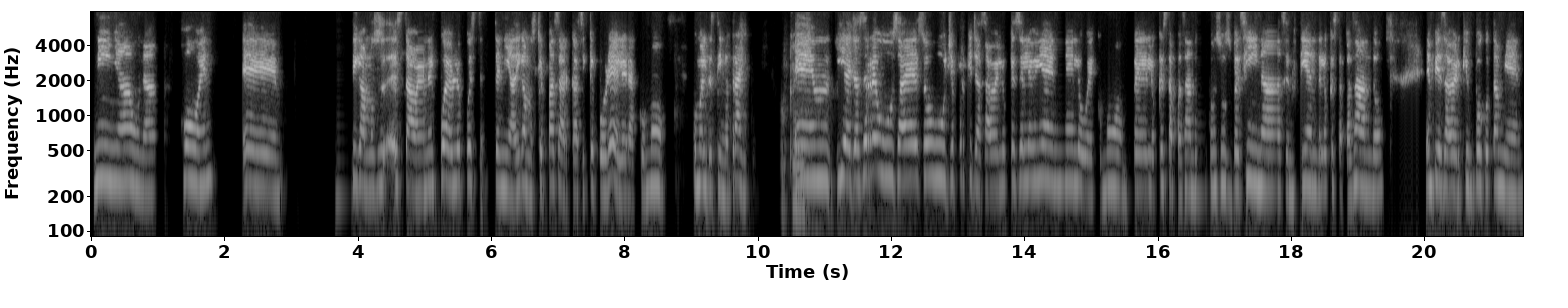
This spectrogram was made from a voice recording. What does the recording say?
niña, una joven, eh, digamos, estaba en el pueblo, pues tenía, digamos, que pasar casi que por él, era como, como el destino trágico. Em, y ella se rehúsa a eso, huye porque ya sabe lo que se le viene, lo ve como ve lo que está pasando con sus vecinas, entiende lo que está pasando, empieza a ver que un poco también,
